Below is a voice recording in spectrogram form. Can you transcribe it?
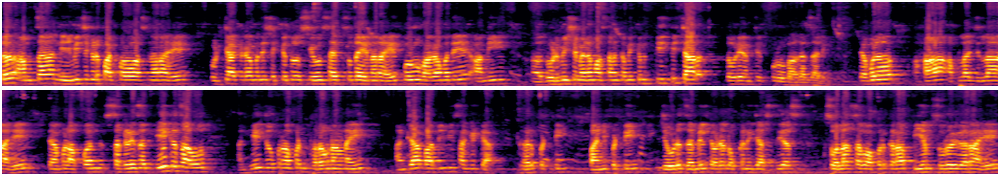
तर आमचा नेहमीच इकडे पाठपुरावा असणार आहे. पुढच्या आठवड्यामध्ये शक्यतो सीओ साहेब सुद्धा येणार आहेत. पूर्व भागामध्ये आम्ही अ, दोडमिशे मॅडम असताना कमीत कमी तीन ते चार दौरे आमचे पूर्व भागात झाले. त्यामुळं हा आपला जिल्हा आहे त्यामुळं आपण सगळेजण एकच आहोत. आणि हे जोपर्यंत आपण ठरवणार नाही आणि ज्या बाबी मी सांगितल्या घरपट्टी पाणीपट्टी जेवढं जमेल तेवढ्या लोकांनी जास्तीत जास्त सोलारचा वापर करा. पीएम सूर्यघर आहे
